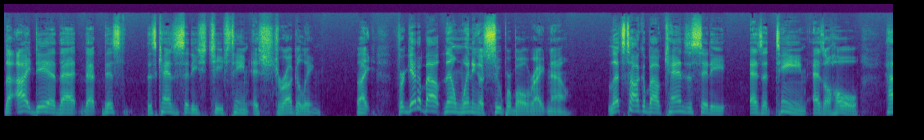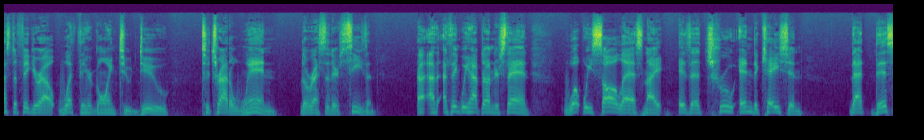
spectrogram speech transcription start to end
the idea that that this this Kansas City Chiefs team is struggling. Like forget about them winning a Super Bowl right now. Let's talk about Kansas City as a team as a whole has to figure out what they're going to do to try to win the rest of their season. I, I think we have to understand what we saw last night is a true indication that this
